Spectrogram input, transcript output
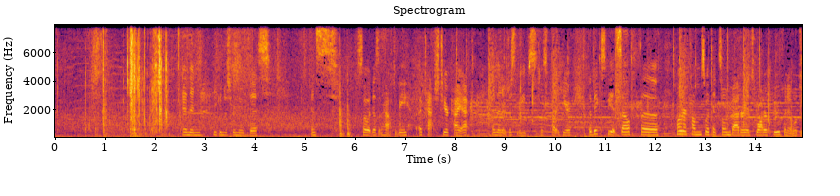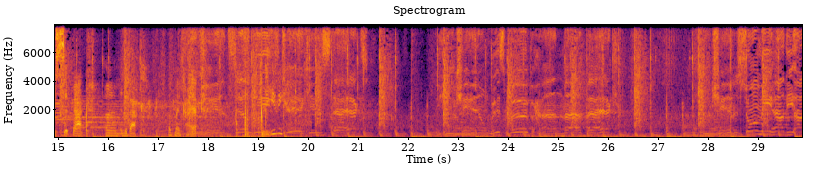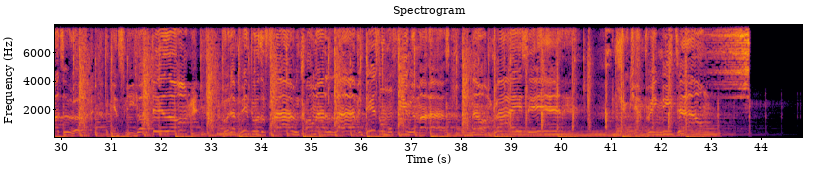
and then you can just remove this and so it doesn't have to be attached to your kayak and then it just leaves this part here. The Bixpy itself, the motor comes with its own battery, it's waterproof and it will just sit back um, in the back of my kayak. Pretty easy.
